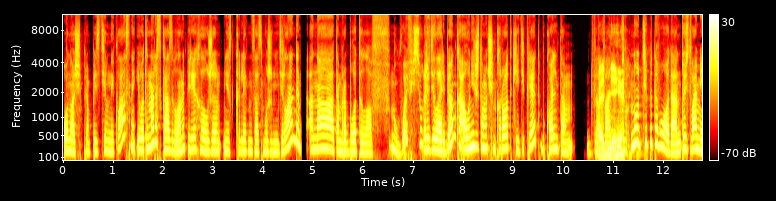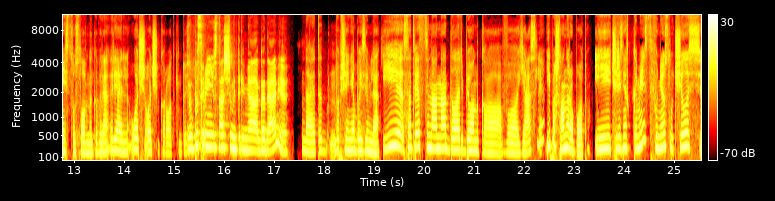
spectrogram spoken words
он очень прям позитивный и классный. И вот она рассказывала, она переехала уже несколько лет назад с мужем в Нидерланды. Она там работала в, ну, в офисе, родила ребенка, а у них же там очень короткий декрет, буквально там Два, Пять два- дней. дв- ну, типа того, да. Ну, то есть два месяца, условно говоря. Реально, очень-очень коротким. То есть Ну, по сравнению с нашими тремя годами, да, это вообще небо и земля. И, соответственно, она отдала ребенка в ясли и пошла на работу. И через несколько месяцев у нее случилось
